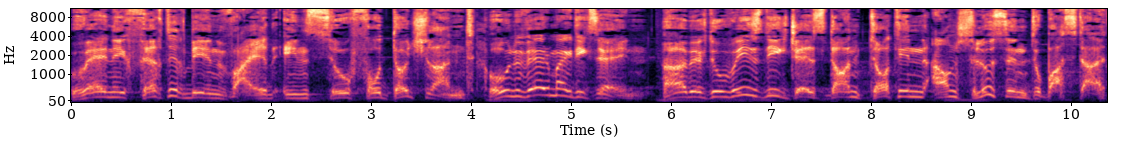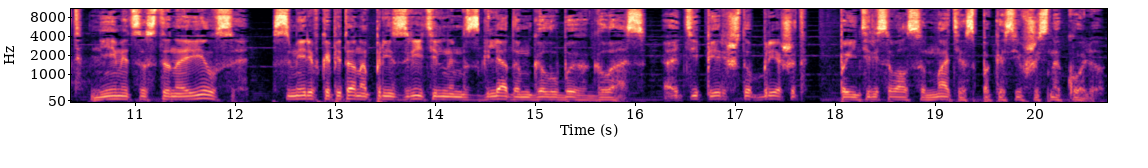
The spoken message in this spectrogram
«Wenn ich fertig bin, weit in sofort Deutschland und wer mag dich sehen? Aber du willst dich jetzt dann dorthin anschließen, du Bastard!» Немец остановился, смерив капитана презрительным взглядом голубых глаз. «А теперь что брешет?» — поинтересовался Матиас, покосившись на Колю.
